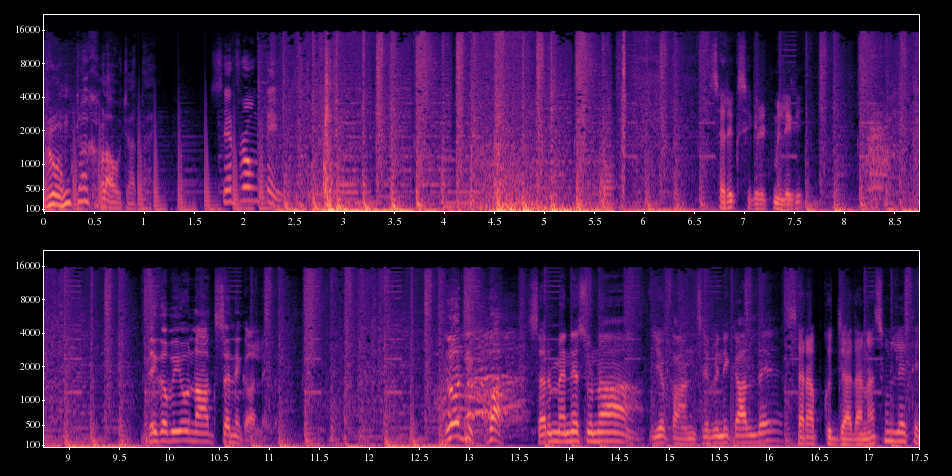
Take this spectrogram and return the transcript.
रोंगटा खड़ा हो जाता है। सिर्फ़ रोंगटे। सर एक सिगरेट मिलेगी? देख अभी वो नाक से निकालेगा लो जी वाह। सर मैंने सुना ये कान से भी निकाल दे। सर आप कुछ ज़्यादा ना सुन लेते।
